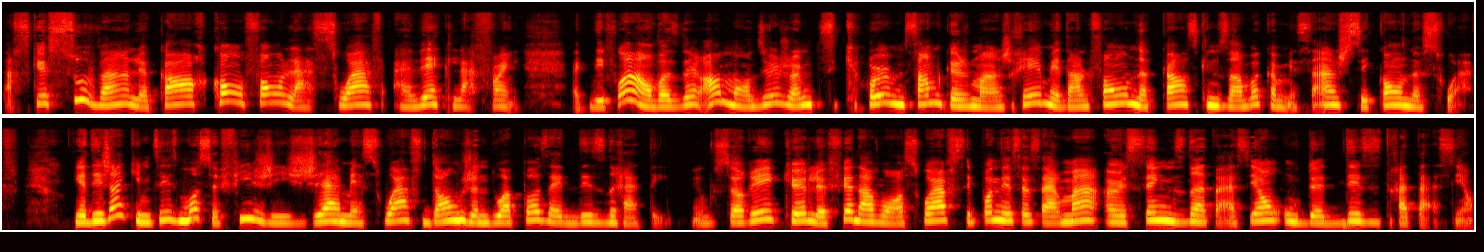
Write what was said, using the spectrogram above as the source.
Parce que souvent, le corps confond la soif avec la faim. des fois, on va se dire, oh mon Dieu, j'ai un petit creux, il me semble que je mangerai, mais dans le fond, notre corps, ce qui nous envoie comme message, c'est qu'on a soif. Il y a des gens qui me disent, moi, Sophie, j'ai jamais soif, donc je ne dois pas être déshydratée. vous saurez que le fait d'avoir soif, c'est pas nécessairement un signe d'hydratation ou de déshydratation.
